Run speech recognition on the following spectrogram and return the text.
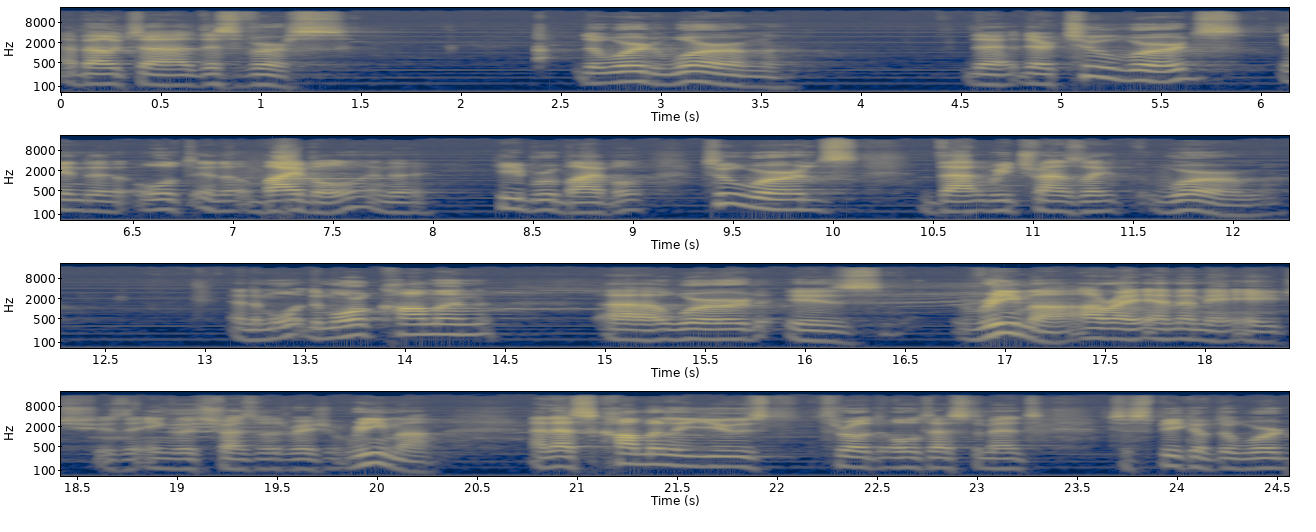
about uh, this verse the word worm. The, there are two words in the, old, in the Bible, in the Hebrew Bible, two words that we translate worm. And the more, the more common uh, word is rima, R I M M A H, is the English transliteration, rima. And that's commonly used throughout the Old Testament to speak of the word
